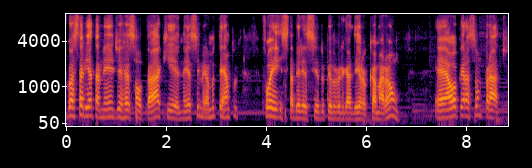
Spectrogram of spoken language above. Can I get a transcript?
gostaria também de ressaltar que nesse mesmo tempo foi estabelecido pelo brigadeiro Camarão é a Operação Prato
